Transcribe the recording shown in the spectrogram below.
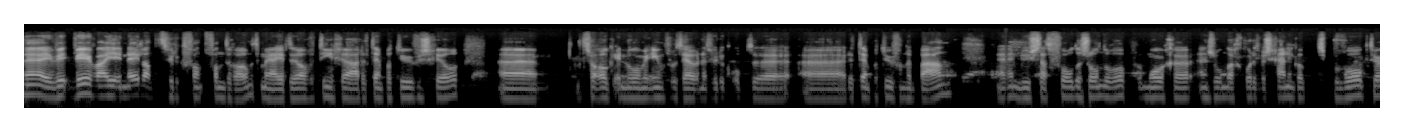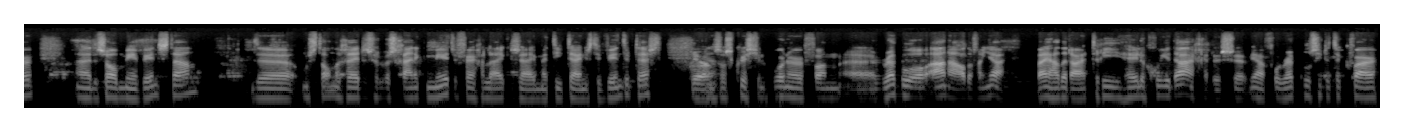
nee weer, weer, waar je in Nederland natuurlijk van, van droomt. Maar ja, je hebt wel over 10 graden temperatuurverschil. Het zal ook enorme invloed hebben natuurlijk op de, uh, de temperatuur van de baan. En nu staat vol de zon erop. Morgen en zondag wordt het waarschijnlijk ook iets bewolkter. Uh, er zal meer wind staan. De omstandigheden zullen waarschijnlijk meer te vergelijken zijn met die tijdens de wintertest. Ja. En zoals Christian Horner van uh, Red Bull al aanhaalde, van ja, wij hadden daar drie hele goede dagen. Dus uh, ja, voor Red Bull ziet het er qua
